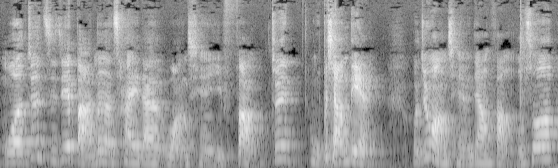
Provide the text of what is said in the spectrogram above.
我就直接把那个菜单往前一放，就是我不想点。我就往前这样放，我说：“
